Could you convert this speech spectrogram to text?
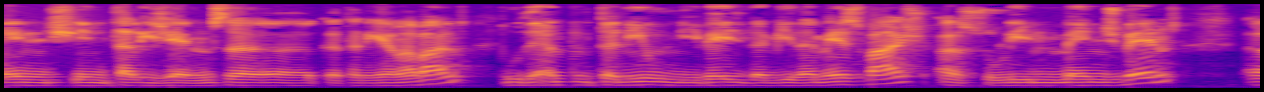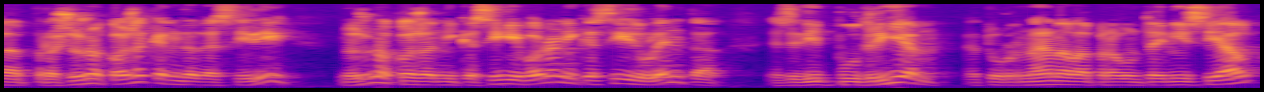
menys intel·ligents eh, que teníem abans. Podem tenir un nivell de vida més baix, assolint menys béns, eh, però això és una cosa que hem de decidir. No és una cosa ni que sigui bona ni que sigui dolenta. És a dir, podríem, tornant a la pregunta inicial,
